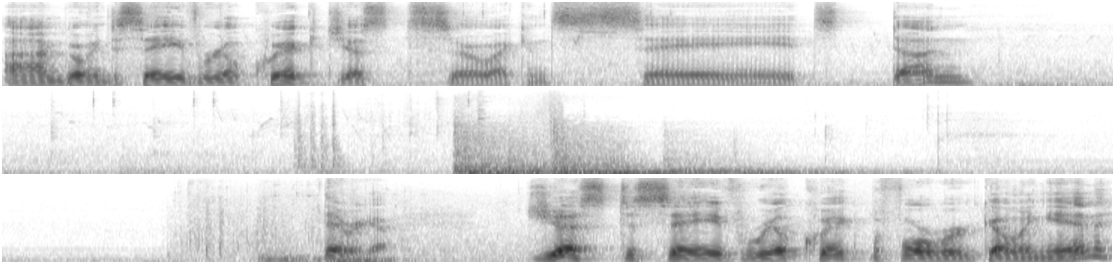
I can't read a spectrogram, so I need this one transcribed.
I'm going to save real quick just so I can say it's done. There we go. Just to save real quick before we're going in.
